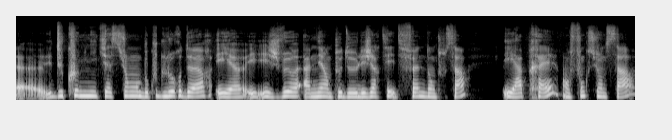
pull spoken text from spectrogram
euh, de communication, beaucoup de lourdeur, et, euh, et, je veux amener un peu de légèreté et de fun dans tout ça. Et après, en fonction de ça,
